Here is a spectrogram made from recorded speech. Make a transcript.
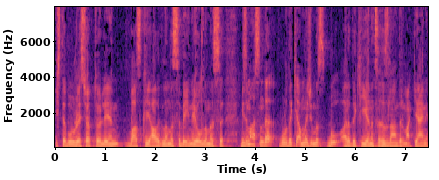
işte bu reseptörlerin baskıyı algılaması, beyne yollaması. Bizim aslında buradaki amacımız bu aradaki yanıtı hızlandırmak. Yani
